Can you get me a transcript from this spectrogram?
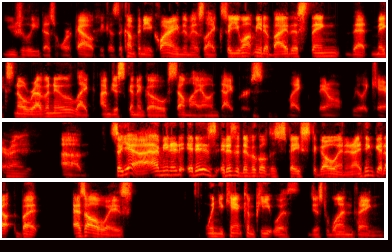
usually doesn't work out because the company acquiring them is like, so you want me to buy this thing that makes no revenue? Like, I'm just going to go sell my own diapers. Like, they don't really care. right. Um, so yeah, I mean, it, it is it is a difficult space to go in, and I think it. uh, But as always, when you can't compete with just one thing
